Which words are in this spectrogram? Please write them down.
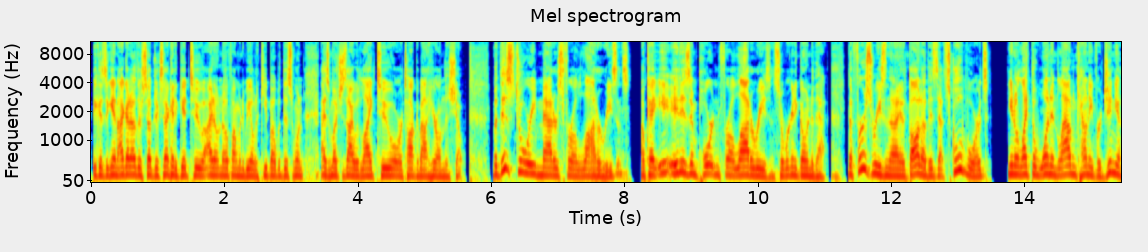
because, again, I got other subjects I got to get to. I don't know if I'm going to be able to keep up with this one as much as I would like to or talk about here on this show. But this story matters for a lot of reasons. Okay. it, it is important for a lot of reasons. So we're going to go into that. The first reason that I had thought of is that school boards, you know, like the one in Loudoun County, Virginia,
